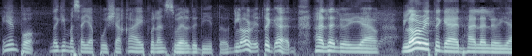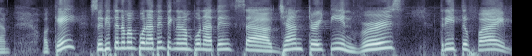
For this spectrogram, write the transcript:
Ayan po, naging masaya po siya kahit walang sweldo dito. Glory to God. Hallelujah. Glory to God. Hallelujah. Okay? So dito naman po natin, tignan naman po natin sa John 13, verse 3 to 5.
